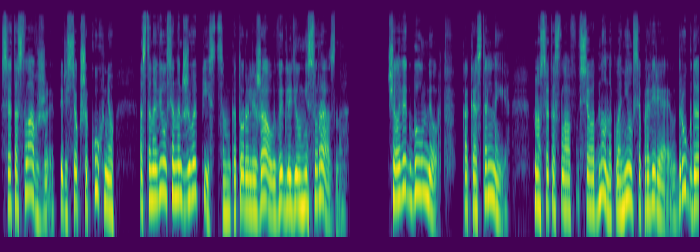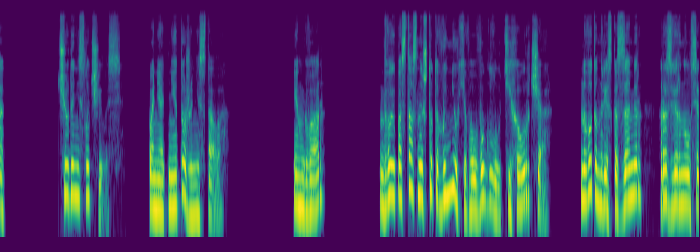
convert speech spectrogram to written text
Святослав же, пересекший кухню, — остановился над живописцем, который лежал и выглядел несуразно. Человек был мертв, как и остальные, но Святослав все одно наклонился, проверяя, вдруг да... Чудо не случилось. Понятнее тоже не стало. Ингвар? Двоепостасный что-то вынюхивал в углу, тихо урча. Но вот он резко замер, развернулся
